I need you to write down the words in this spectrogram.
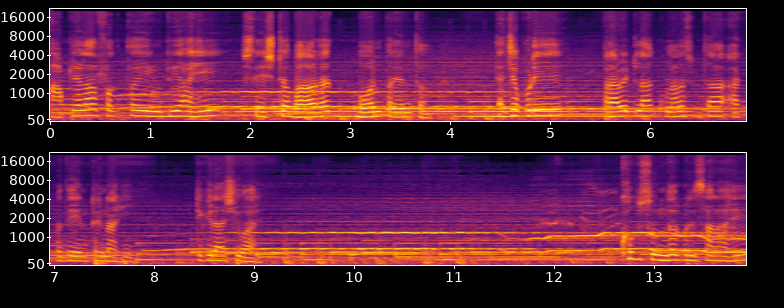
आपल्याला फक्त एंट्री आहे श्रेष्ठ भारत भवनपर्यंत. त्याच्या पुढे प्रायव्हेटला कुणालासुद्धा आतमध्ये एंट्री नाही. तिकिटाशिवाय खूप सुंदर परिसर आहे.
